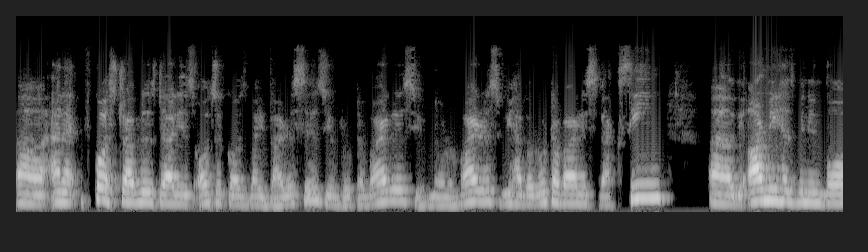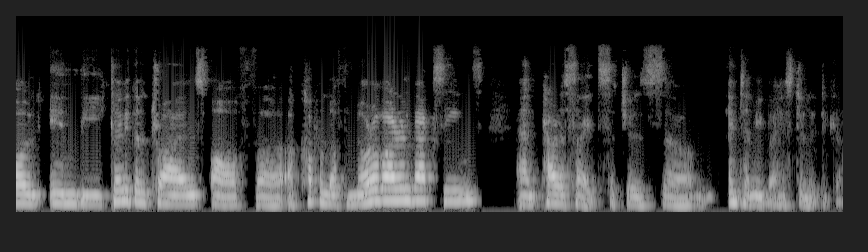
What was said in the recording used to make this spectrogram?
Uh, and of course, traveler's diarrhea is also caused by viruses. You have rotavirus, you have norovirus. We have a rotavirus vaccine. Uh, the Army has been involved in the clinical trials of uh, a couple of noroviral vaccines and parasites such as um, Entamoeba histolytica.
